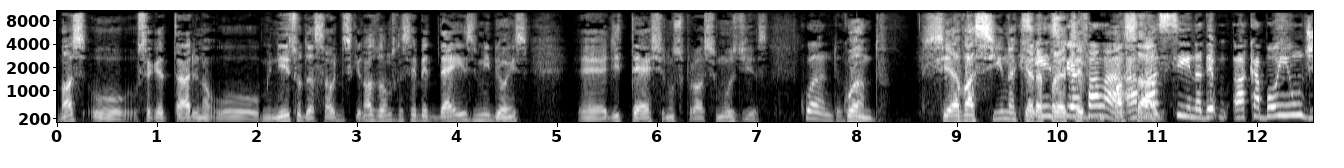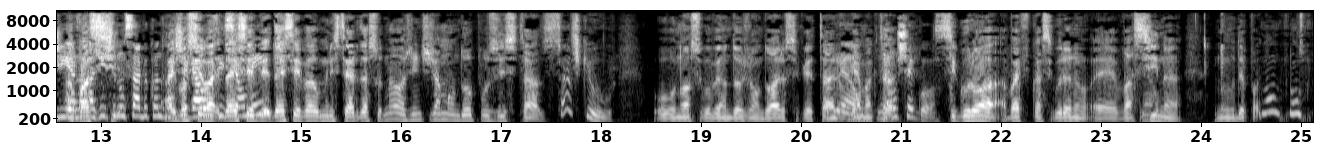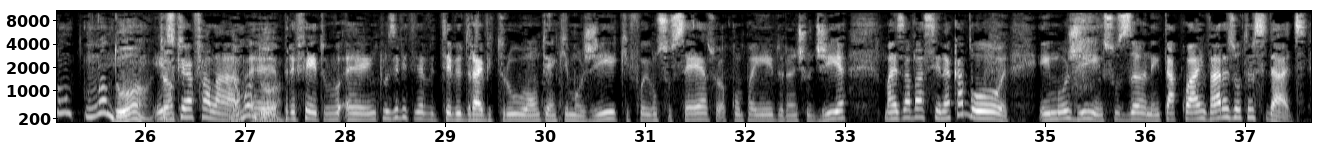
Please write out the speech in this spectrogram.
Nós, o, o secretário, não, o ministro da Saúde disse que nós vamos receber 10 milhões eh, de testes nos próximos dias. Quando? Quando? Se a vacina que era para ter falar. passado. A vacina de, acabou em um dia, a, não, a, gente não sabe quando vai chegar vai, oficialmente. Daí você, daí você vai ao Ministério da Saúde, não, a gente já mandou para os estados. Você acha que o, o nosso governador João Dória, o secretário não, Guerra, que não tá, chegou. segurou, vai ficar segurando é, vacina não. no depósito? Não, não, não, não mandou. Isso que eu ia falar. Não mandou. É, prefeito, é, inclusive teve, teve o drive-thru ontem aqui em Mogi, que foi um sucesso, eu acompanhei durante o dia, mas a vacina acabou em Mogi, em Suzana, em Itaquá, em várias outras cidades.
